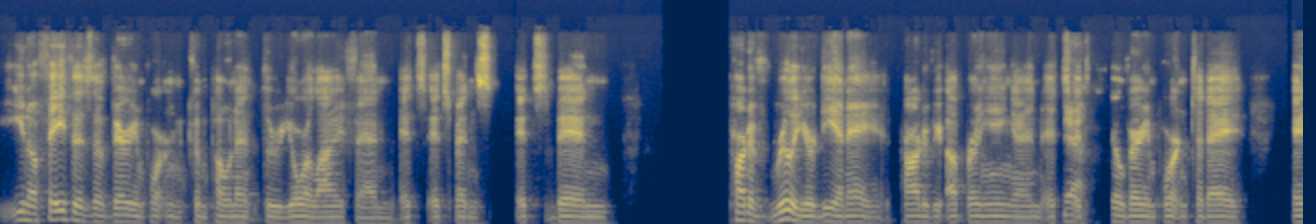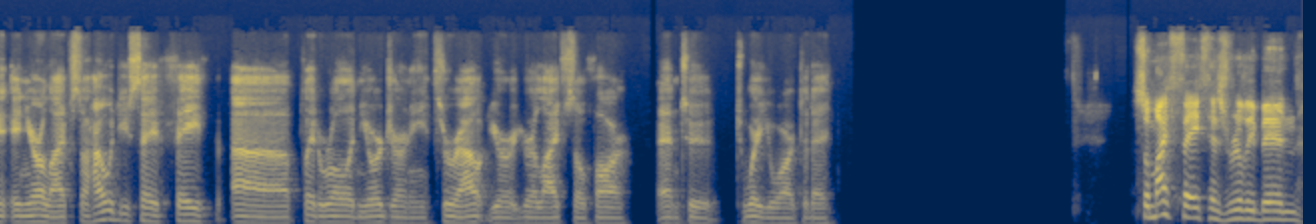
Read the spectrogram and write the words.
you know faith is a very important component through your life and it's it's been it's been part of really your DNA, part of your upbringing, and it's yeah. it's still very important today in, in, your life. So, how would you say faith uh, played a role in your journey throughout your your life so far, and to to where you are today? So, my faith has really been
